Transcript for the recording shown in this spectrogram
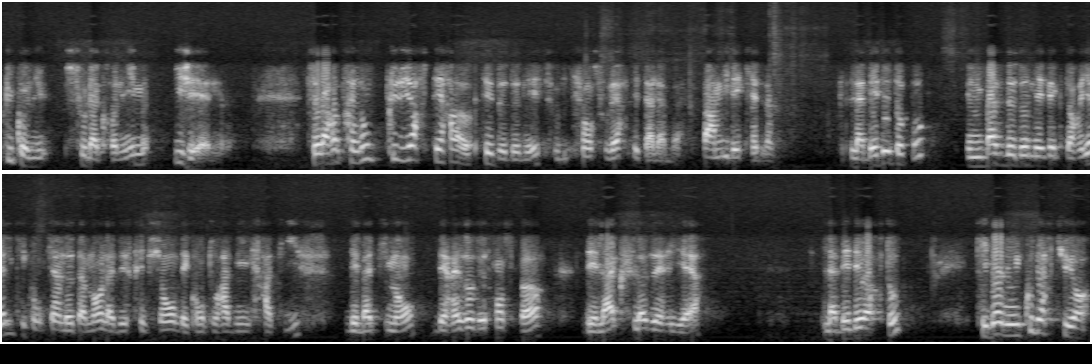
plus connu sous l'acronyme IGN. Cela représente plusieurs téraoctets de données sous licence ouverte Etalab, parmi lesquelles la BD Topo, une base de données vectorielle qui contient notamment la description des contours administratifs, des bâtiments, des réseaux de transport, des lacs, fleuves et rivières. La BD Ortho, qui donne une couverture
